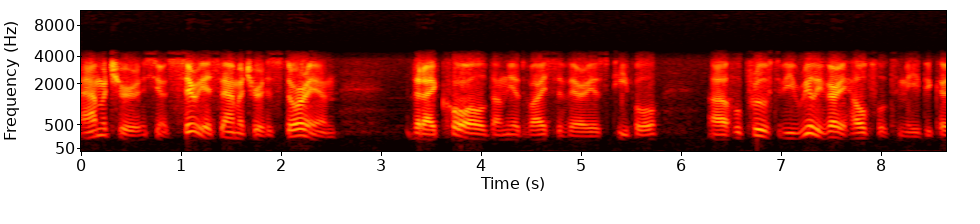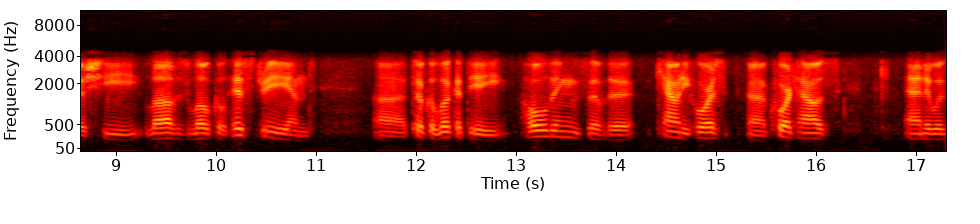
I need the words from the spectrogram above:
amateur, you know, serious amateur historian that I called on the advice of various people, uh, who proved to be really very helpful to me because she loves local history and uh, took a look at the holdings of the county horse uh, courthouse and it was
